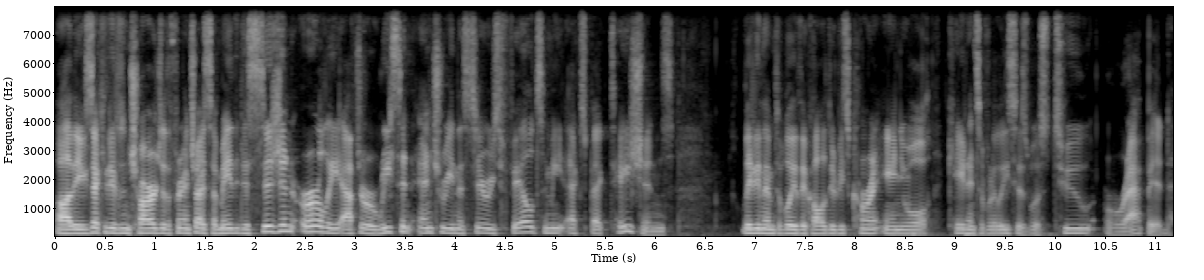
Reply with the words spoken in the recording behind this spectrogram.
uh, the executives in charge of the franchise have made the decision early after a recent entry in the series failed to meet expectations, leading them to believe that Call of Duty's current annual cadence of releases was too rapid.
